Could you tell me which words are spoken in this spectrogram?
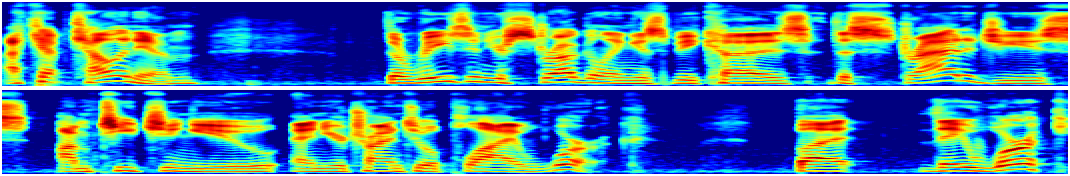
I kept telling him the reason you're struggling is because the strategies I'm teaching you and you're trying to apply work, but they work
